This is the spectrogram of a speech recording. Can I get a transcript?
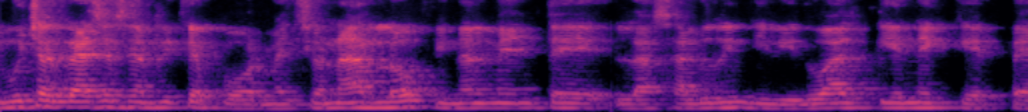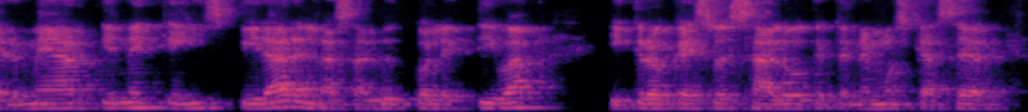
Y muchas gracias, Enrique, por mencionarlo. Finalmente, la salud individual tiene que permear, tiene que inspirar en la salud colectiva y creo que eso es algo que tenemos que hacer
